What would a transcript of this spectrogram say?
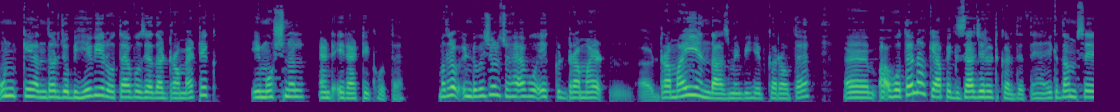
उनके अंदर जो बिहेवियर होता है वो ज़्यादा ड्रामेटिक इमोशनल एंड इरेटिक होता है। मतलब इंडिविजुअल जो है वो एक ड्रामा ड्रामाई अंदाज में बिहेव कर रहा होता है। uh, होता है ना कि आप एग्जैजरेट कर देते हैं एकदम से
